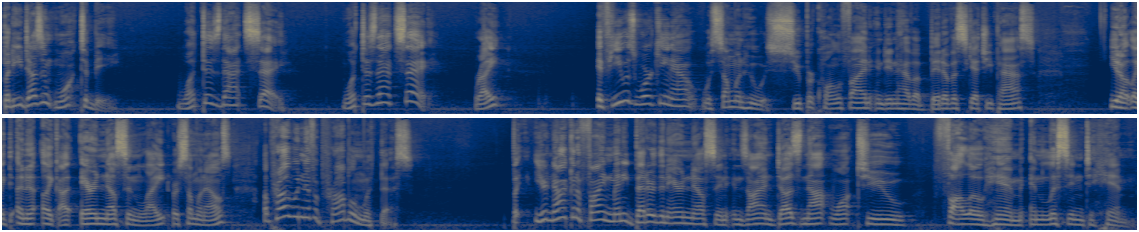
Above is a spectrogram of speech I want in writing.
but he doesn't want to be. What does that say? What does that say? Right? If he was working out with someone who was super qualified and didn't have a bit of a sketchy pass, you know, like an, like a Aaron Nelson Light or someone else, I probably wouldn't have a problem with this. But you're not going to find many better than Aaron Nelson, and Zion does not want to follow him and listen to him.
